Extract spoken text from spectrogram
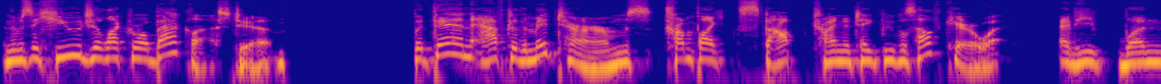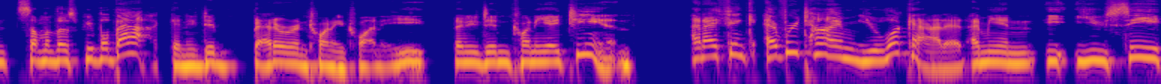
And there was a huge electoral backlash to him. But then after the midterms, Trump like stopped trying to take people's healthcare away. And he won some of those people back and he did better in 2020 than he did in 2018. And I think every time you look at it, I mean, you see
